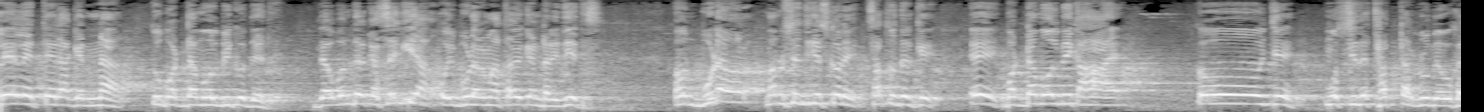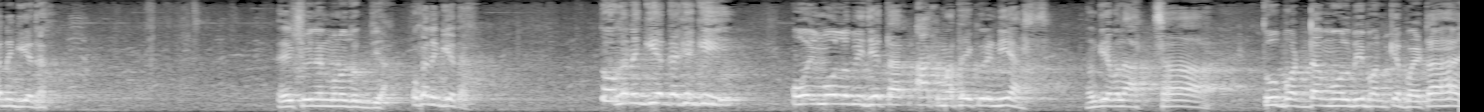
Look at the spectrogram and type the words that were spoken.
লে লে, তেরা গেন্না তু বড্ডা মৌলবি কো দে দে। দেওবন্দের কাছে গিয়া ওই বুড়ার মাথায় ওই গ্যান্ডারি দিয়ে দিছে। এখন বুড়া মানুষের জিজ্ঞেস করে ছাত্রদেরকে এই বড্ডা মৌলবি কাহা হয় কো ওই যে মসজিদের ছাত্তার রুমে ওখানে গিয়ে দেখো এই শুইলেন মনোযোগ দিয়া ওখানে গিয়ে দেখো তো ওখানে গিয়ে দেখে কি ওই মৌলবী যে তার আখ মাথায় করে নিয়ে আসছে हम गया बोला अच्छा तू बड्डा मौलवी बन के बैठा है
